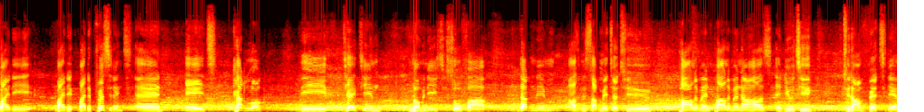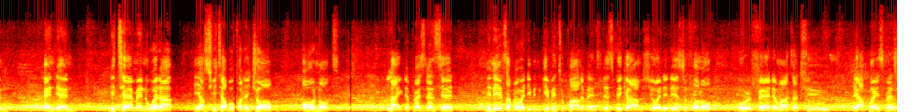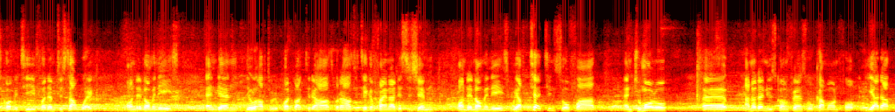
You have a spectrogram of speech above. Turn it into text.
by the by the by the president, and it's catalog the 13 nominees so far. That name has been submitted to Parliament. Parliament now has a duty to now vet them and then determine whether they are suitable for the job or not. Like the president said, the names have already been given to Parliament. The Speaker, I'm sure, in the days to follow, will refer the matter to the Appointments Committee for them to start work on the nominees. And then they will have to report back to the House for the House to take a final decision on the nominees. We have 13 so far, and tomorrow uh, another news conference will come on for the other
